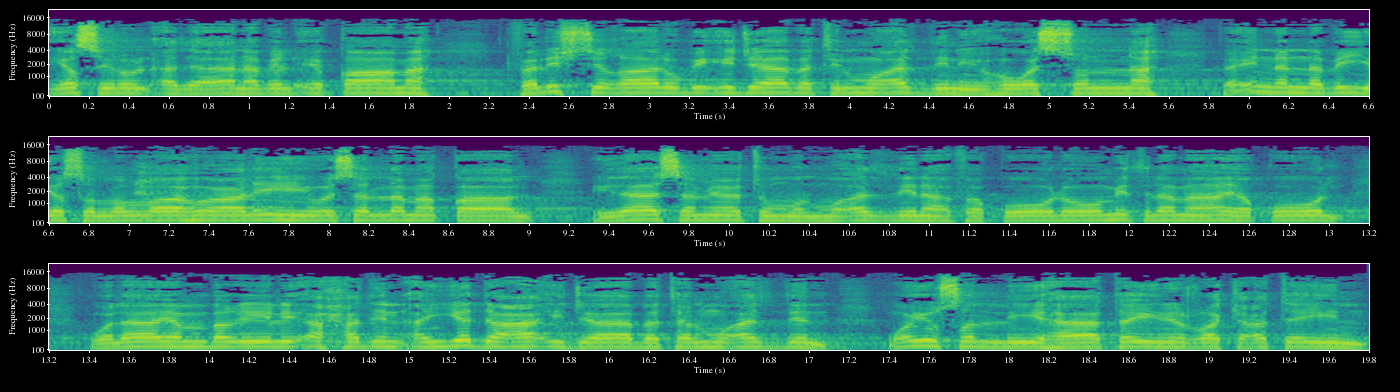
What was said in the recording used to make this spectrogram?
يصل الأذان بالإقامة فالاشتغال بإجابة المؤذن هو السنة فإن النبي صلى الله عليه وسلم قال إذا سمعتم المؤذن فقولوا مثل ما يقول ولا ينبغي لأحد أن يدع إجابة المؤذن ويصلي هاتين الركعتين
